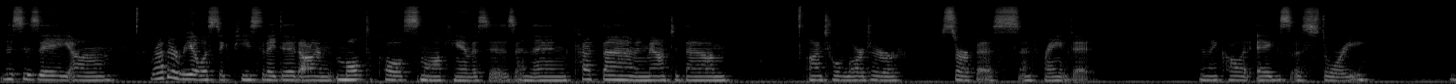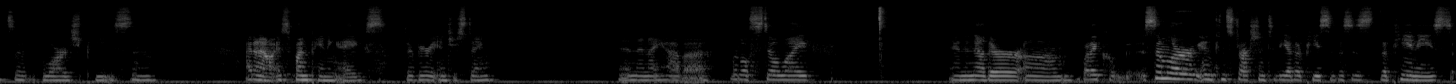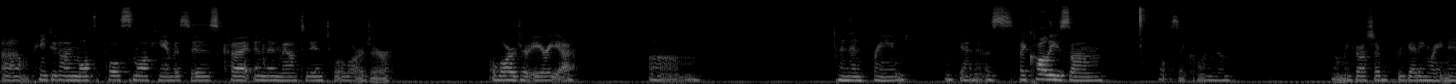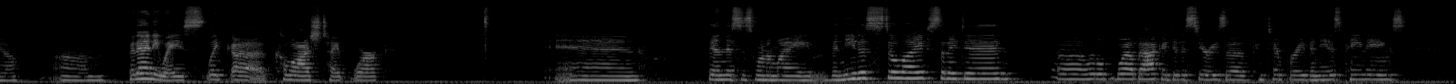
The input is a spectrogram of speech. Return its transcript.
This is a um, rather realistic piece that I did on multiple small canvases and then cut them and mounted them onto a larger surface and framed it. And I call it Eggs a Story. It's a large piece and I don't know, it's fun painting eggs. They're very interesting. And then I have a little still life and another um, what I call similar in construction to the other piece. So this is the peonies um, painted on multiple small canvases, cut and then mounted into a larger a larger area, um, and then framed. Again, it was I call these um, what was I calling them? Oh my gosh, I'm forgetting right now. Um, but anyways, like uh, collage type work. And then this is one of my Vanitas still lifes that I did a little while back. I did a series of contemporary Vanitas paintings.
